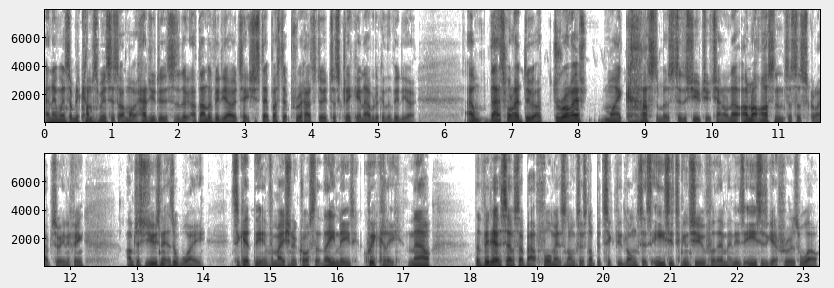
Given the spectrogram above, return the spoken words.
and then when somebody comes to me and says, "Oh, how do you do this?" I said, Look, I've done the video. It takes you step by step through how to do it. Just click in, have a look at the video. And that's what I do. I drive my customers to this YouTube channel. Now, I'm not asking them to subscribe to anything. I'm just using it as a way to get the information across that they need quickly. Now, the video itself is about four minutes long, so it's not particularly long, so it's easy to consume for them and it's easy to get through as well.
